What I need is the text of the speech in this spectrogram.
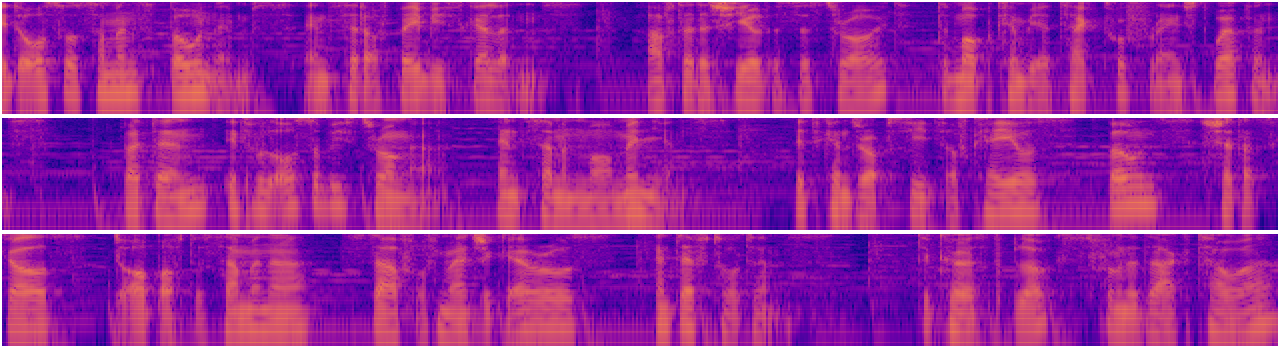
It also summons bone imps instead of baby skeletons. After the shield is destroyed, the mob can be attacked with ranged weapons. But then it will also be stronger and summon more minions. It can drop Seeds of Chaos, Bones, Shattered Skulls, the Orb of the Summoner, Staff of Magic Arrows and Death Totems. The cursed blocks from the Dark Tower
